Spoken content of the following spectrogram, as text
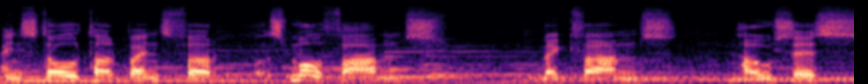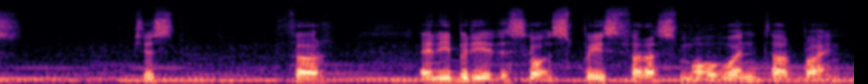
I install turbines for small farms, big farms, houses, just for anybody that's got space for a small wind turbine.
